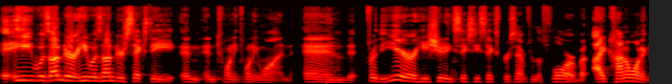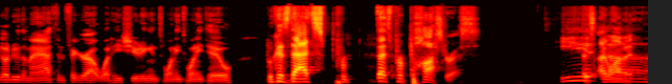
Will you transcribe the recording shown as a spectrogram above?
he was under he was under 60 in in 2021 and yeah. for the year he's shooting 66% from the floor but i kind of want to go do the math and figure out what he's shooting in 2022 because that's that's preposterous he that's, i love uh,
